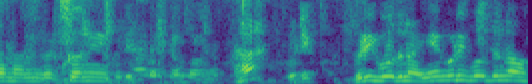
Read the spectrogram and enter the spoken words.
నన్ను పెట్టుకొని? గుడికి పోతున్నావు ఏం గుడికి పోతున్నావు?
